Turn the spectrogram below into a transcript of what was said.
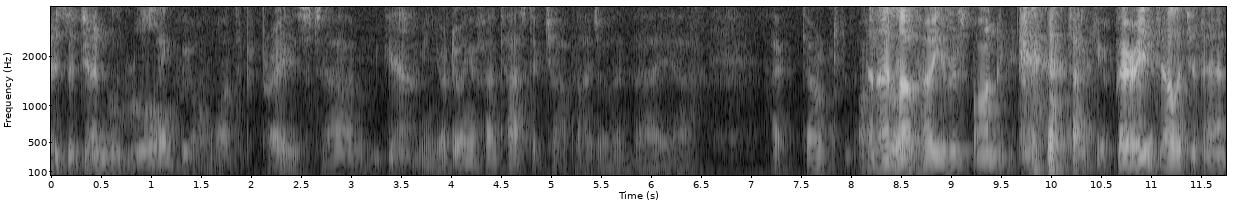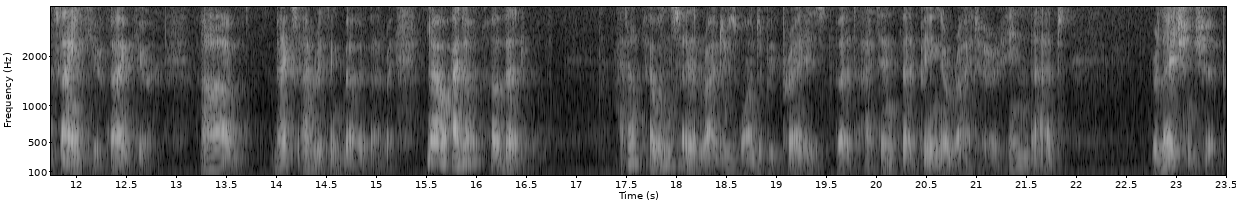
as a general rule, I think we all want to be praised. Um, Yeah. I mean, you're doing a fantastic job, Nigel, and I, uh, I don't want And I love how you're responding. thank you. Very thank you. intelligent answers. Thank you, thank you. Um, makes everything better that way. No, I don't know that. I don't. I wouldn't say that writers want to be praised, but I think that being a writer in that relationship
